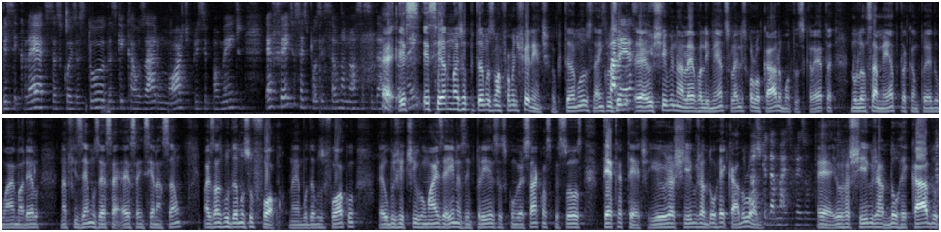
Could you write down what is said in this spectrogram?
bicicletas, essas coisas todas que causaram morte principalmente. É feita essa exposição na nossa cidade É, também? esse, esse ano nós optamos de uma forma diferente. Optamos, né, inclusive, é, eu estive na Leva Alimentos, lá eles colocaram motocicleta no lançamento da campanha do Mar Amarelo. Nós fizemos essa, essa encenação, mas nós mudamos o foco, né? Mudamos o foco, é, o objetivo mais é ir nas empresas, conversar com as pessoas, tete a tete. E eu já chego, já dou recado logo. Acho que dá mais resultado. É, eu já chego, já dou recado.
